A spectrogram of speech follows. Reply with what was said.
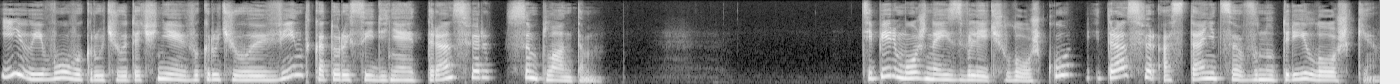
и его выкручиваю, точнее выкручиваю винт, который соединяет трансфер с имплантом. Теперь можно извлечь ложку, и трансфер останется внутри ложки.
